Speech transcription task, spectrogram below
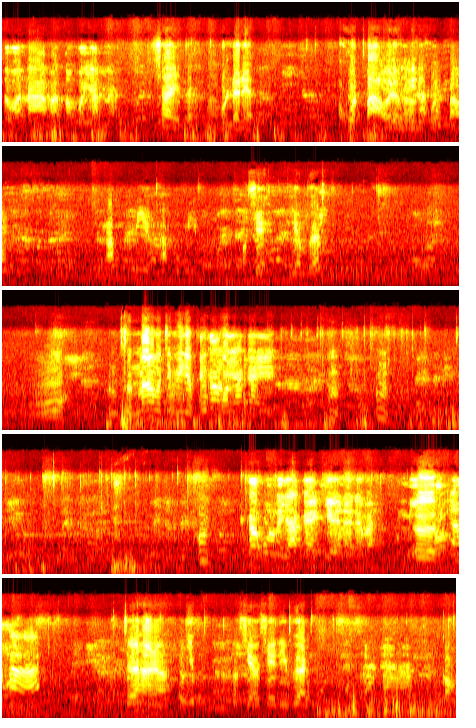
แต่ว่าน้ำอะต้องประหยัดนะใช่แต่หมดแล้วเนี่ยขวดเปล่าเลยไม่ได้ขวดเปล่า น้ำมีเหรอน้ำกูมีโอเคเยี่ยมเพื่อนโอ้มันส่วนมากมันจะมีเนี่ยพไอ้วกก้าวมอนระยะไกลอืมอืมไอ้ก้าวพวกระยะไกลเคลียร์ให้หน่อยได้ไหมมึงมีเออสองอาตัวหารเจออาหารเนาะหยิบโอ เคโอเคดีเพื่อน กล่อง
